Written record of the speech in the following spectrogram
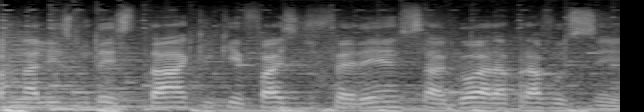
jornalismo destaque que faz diferença agora para você.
